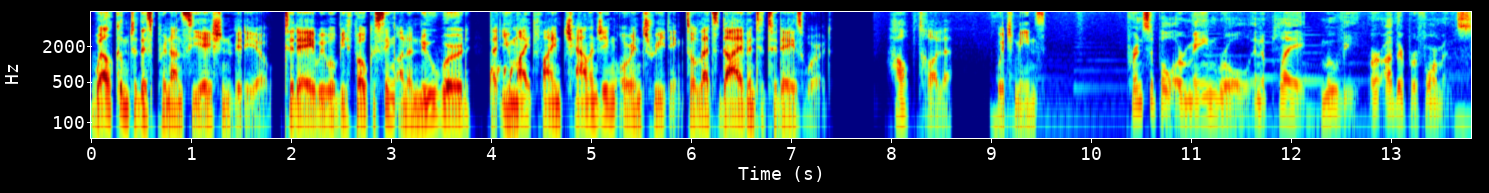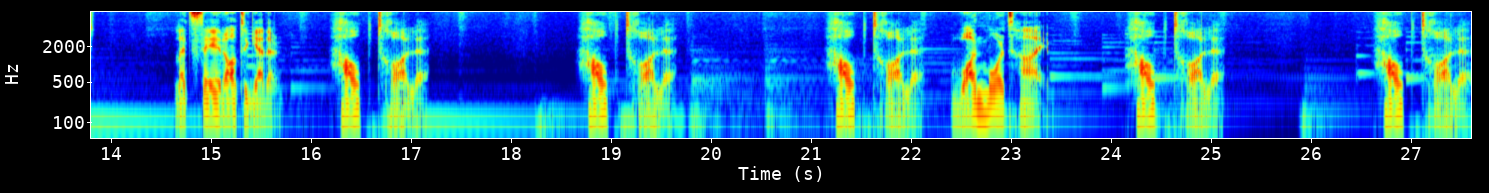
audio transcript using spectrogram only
Welcome to this pronunciation video. Today we will be focusing on a new word that you might find challenging or intriguing. So let's dive into today's word. Hauptrolle, which means principal or main role in a play, movie, or other performance. Let's say it all together. Hauptrolle. Hauptrolle. Hauptrolle. One more time. Hauptrolle. Hauptrolle.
